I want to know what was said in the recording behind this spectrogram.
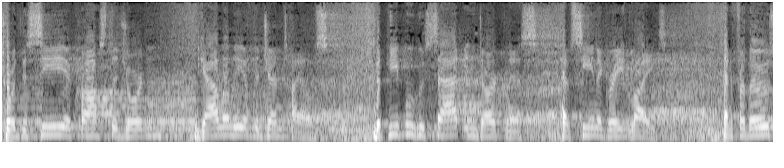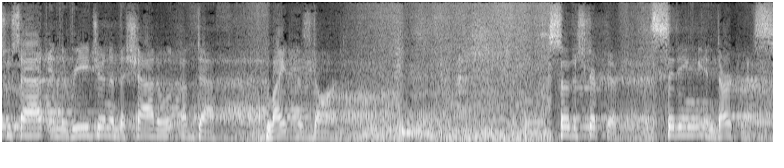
toward the sea across the Jordan, Galilee of the Gentiles. The people who sat in darkness have seen a great light. And for those who sat in the region and the shadow of death, light has dawned. So descriptive, sitting in darkness.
